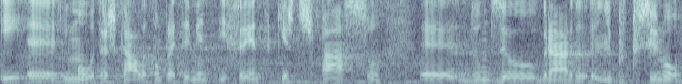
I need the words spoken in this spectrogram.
e eh, uma outra escala completamente diferente que este espaço do Museu Berardo lhe proporcionou.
